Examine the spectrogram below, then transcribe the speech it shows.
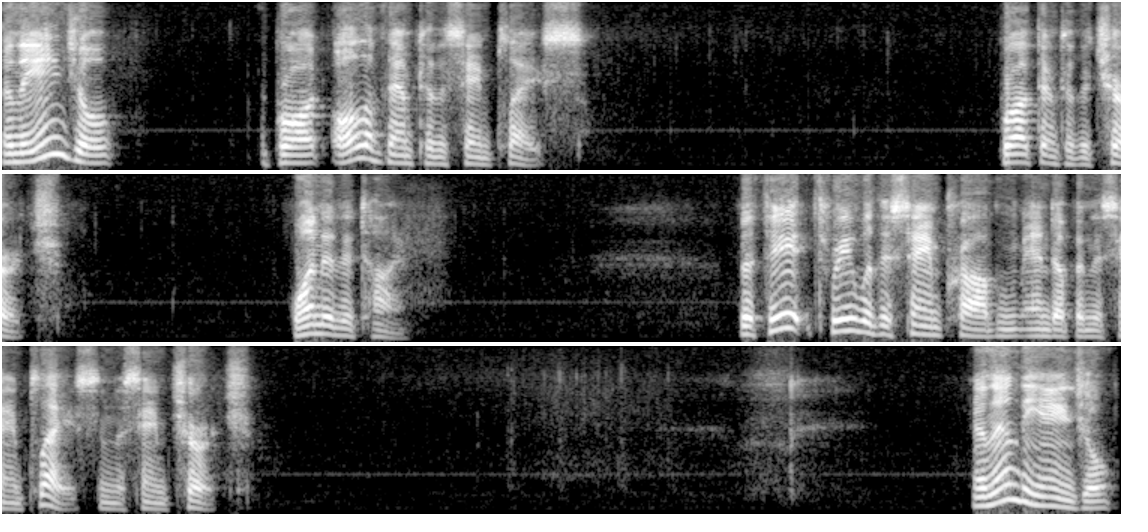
And the angel brought all of them to the same place, brought them to the church, one at a time. The th- three with the same problem end up in the same place, in the same church. And then the angel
